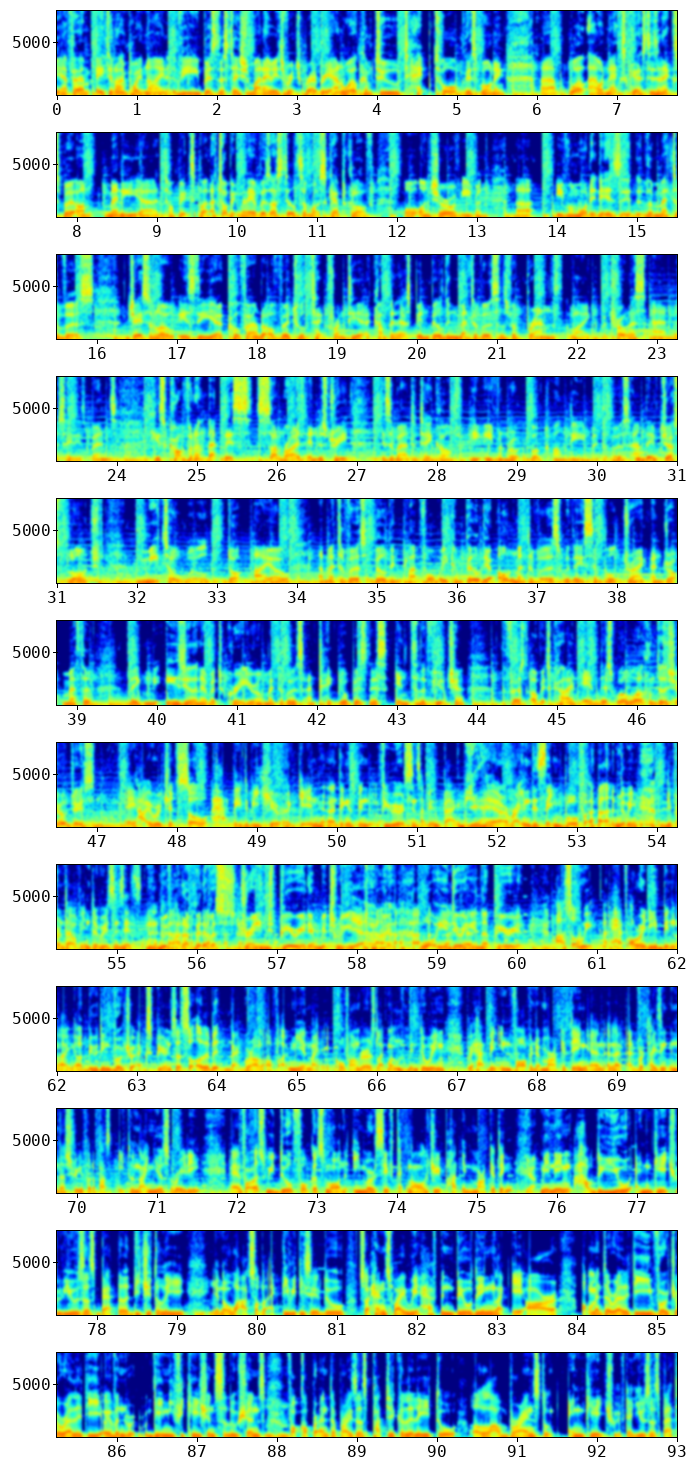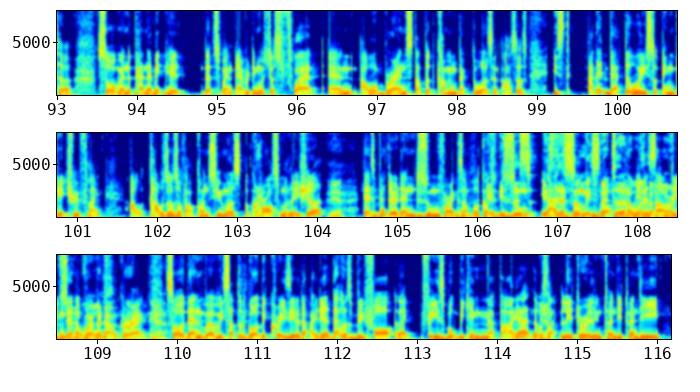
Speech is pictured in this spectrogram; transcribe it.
BFM 89.9, the business station. My name is Rich Bradbury, and welcome to Tech Talk this morning. Um, well, our next guest is an expert on many uh, topics, but a topic many of us are still somewhat skeptical of, or unsure of even, uh, even what it is the metaverse. Jason Lowe is the uh, co founder of Virtual Tech Frontier, a company that's been building metaverses for brands like Petronas and Mercedes Benz. He's confident that this sunrise industry is about to take off. He even wrote a book on the metaverse, and they've just launched MitoWorld.io, a metaverse building platform where you can build your own metaverse with a simple drag and drop method, making it easier than ever to create your own metaverse and take your business into the future. The first of its kind in this world. Welcome to the show, Jason. Hey, hi, Richard. So happy to be here again. I think it's been a few years since I've been back. Yeah. yeah right in the same booth, doing a different type of interviews since it's. We've had a bit of a strange period in between. Yeah. Right? What were you doing in that period? Uh, so we have already been like uh, building virtual experiences. So a little bit background of uh, me and my co-founders, like what we've been doing. We have been involved in the marketing and, and advertising industry for the past eight to nine years already. And for us, we do focus more on the immersive technology part in marketing, yeah. meaning how do you engage with users better digitally? Mm-hmm. You know, what are sort of activities you do? So hence why we have been building like AR, augmented reality, virtual reality, or even gamification solutions mm-hmm. for corporate enterprises, particularly to allow brands to engage with their users better. So when the pandemic hit, that's when everything was just flat and our brands started coming back to us and ask us, is are there better ways to engage with like our thousands of our consumers across right. Malaysia? Yeah. That's better than Zoom, for example. Because yeah, Zoom, is yeah, there Zoom is better not, than a webinar? Is something than a webinar? Correct. Yeah, yeah. So then we started to go a bit crazy with the idea. That was before like Facebook became Meta. Yeah, that was like literally in 2020.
